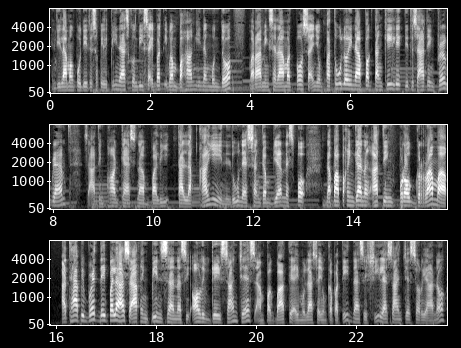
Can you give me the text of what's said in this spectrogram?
Hindi lamang po dito sa Pilipinas, kundi sa iba't ibang bahagi ng mundo. Maraming salamat po sa inyong patuloy na pagtangkilik dito sa ating program, sa ating podcast na Bali Talakayin. Lunes hanggang biyernes po napapakinggan ng ating programa at happy birthday pala sa aking pinsan na si Olive Gay Sanchez. Ang pagbati ay mula sa iyong kapatid na si Sheila Sanchez Soriano.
